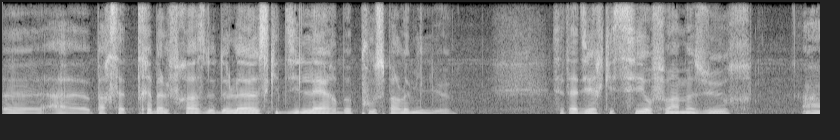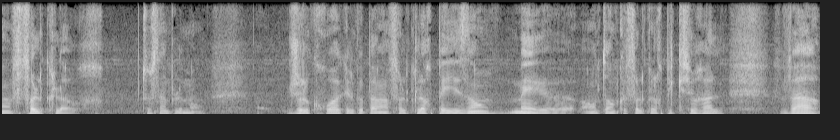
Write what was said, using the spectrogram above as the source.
euh, par cette très belle phrase de Deleuze qui dit l'herbe pousse par le milieu. C'est-à-dire qu'ici, au fur et à mesure, un folklore, tout simplement, je le crois, quelque part un folklore paysan, mais euh, en tant que folklore pictural, va,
